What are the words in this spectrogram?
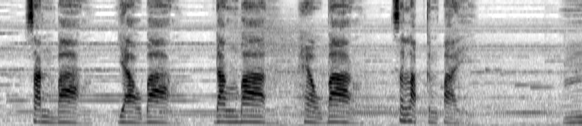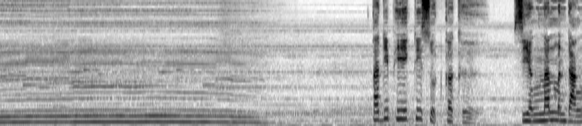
ๆ สั้นบ้าง ยาวบ้าง ดังบ้างแผ่วบ้าง สลับกันไป แต่ที่พีคที่สุดก็คือ เสียงนั้นมันดัง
